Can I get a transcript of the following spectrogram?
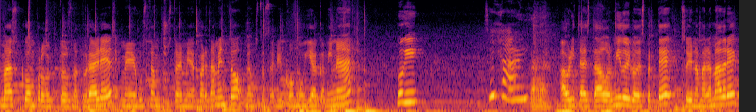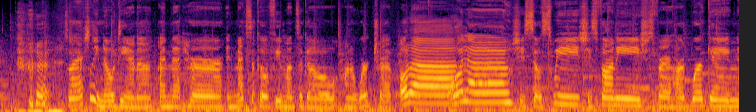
más con productos naturales. Me gusta mucho estar en mi departamento, me gusta salir Mugi a caminar. Mugi, say hi. Ahorita estaba dormido y lo desperté. Soy una mala madre. So I actually know Diana. I met her in Mexico a few months ago on a work trip. Hola! Hola. She's so sweet, she's funny, she's very hardworking.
